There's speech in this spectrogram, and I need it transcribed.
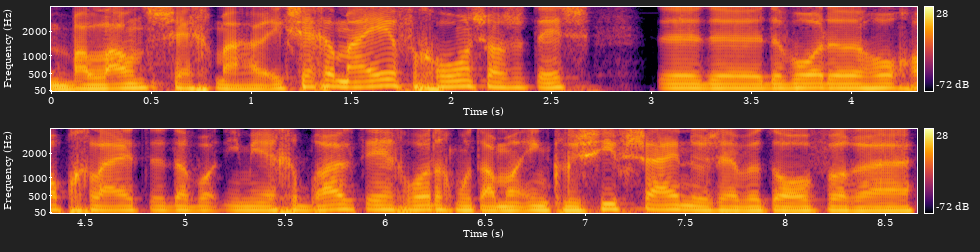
balans, zeg maar. Ik zeg het maar even gewoon zoals het is. De, de, de woorden hoogopgeleid, dat wordt niet meer gebruikt tegenwoordig. Moet allemaal inclusief zijn. Dus hebben we het over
